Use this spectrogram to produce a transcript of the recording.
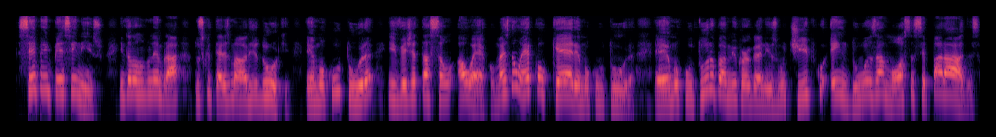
Sempre pensem nisso. Então nós vamos lembrar dos critérios maiores de Duke, hemocultura e vegetação ao eco. Mas não é qualquer hemocultura, é hemocultura para microorganismo típico em duas amostras separadas,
